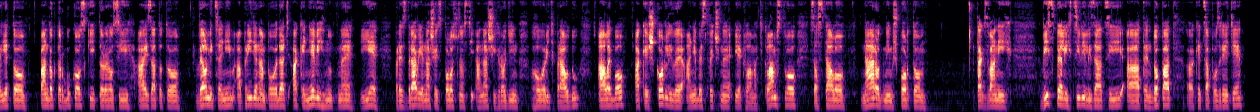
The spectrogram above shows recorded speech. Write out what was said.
Je to pán doktor Bukovský, ktorého si aj za toto veľmi cením a príde nám povedať, aké nevyhnutné je pre zdravie našej spoločnosti a našich rodín hovoriť pravdu, alebo aké škodlivé a nebezpečné je klamať. Klamstvo sa stalo národným športom tzv. vyspelých civilizácií a ten dopad, e, keď sa pozriete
